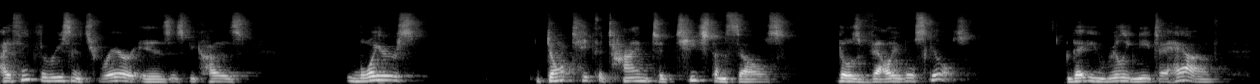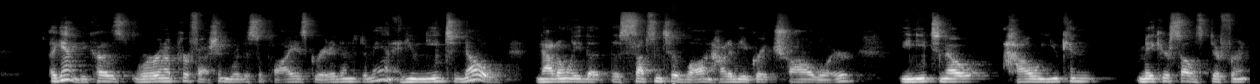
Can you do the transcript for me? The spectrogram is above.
I think the reason it's rare is is because lawyers don't take the time to teach themselves those valuable skills that you really need to have again, because we're in a profession where the supply is greater than the demand. And you need to know not only the, the substantive law and how to be a great trial lawyer, you need to know how you can make yourselves different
